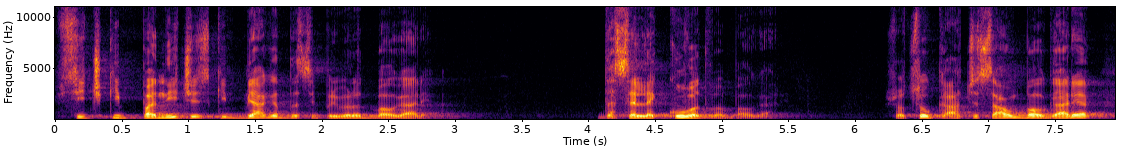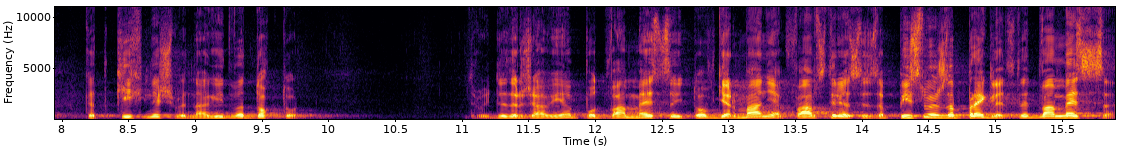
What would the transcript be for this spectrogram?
Всички панически бягат да се приберат в България. Да се лекуват в България. Защото се оказва, че само в България, като кихнеш, веднага идва доктор. Другите държави имат по два месеца и то в Германия, в Австрия се записваш за преглед след два месеца.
